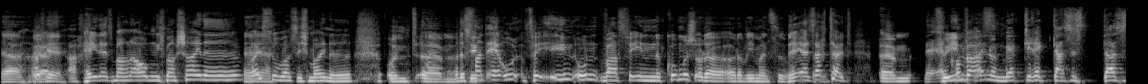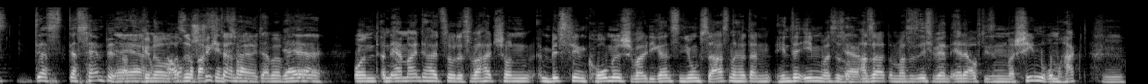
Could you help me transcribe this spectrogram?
Ja, okay. Ach, hey, das machen Augen, ich mach Scheine, Ja, weißt ja. du, was ich meine? Und, ähm, Aber das fand er für ihn und war es für ihn komisch oder oder wie meinst du? Ne, er sagt halt, ähm, Na, für er ihn kommt war rein und merkt direkt, das ist das das das Sample. ja, was ja, genau, also den schüchtern halt, aber ja, ja. Und, und er meinte halt so, das war halt schon ein bisschen komisch, weil die ganzen Jungs saßen halt dann hinter ihm, weißt du, so Ja. ein Assad und was weiß ich, während er da auf diesen Maschinen rumhackt. Mhm.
